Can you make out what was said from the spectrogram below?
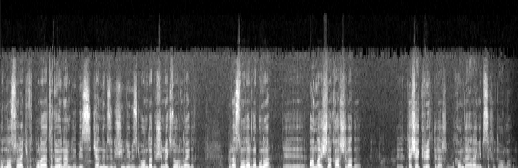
bundan sonraki futbol hayatı da önemli. Biz kendimizi düşündüğümüz gibi onu da düşünmek zorundaydık. Krasnodar da buna e, anlayışla karşıladı. E, teşekkür ettiler. Bu konuda herhangi bir sıkıntı olmadı.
